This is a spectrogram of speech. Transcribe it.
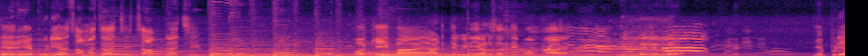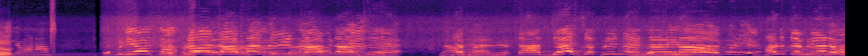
சரி எப்படியோ சமைச்சாச்சு சாப்பிட்டாச்சு. ஓகே பாய் அடுத்த வீடியோவில் சந்திப்போம். ஆ நில்லு நில்லு. எப்படியோ அடுத்த வீடியோ நம்ம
